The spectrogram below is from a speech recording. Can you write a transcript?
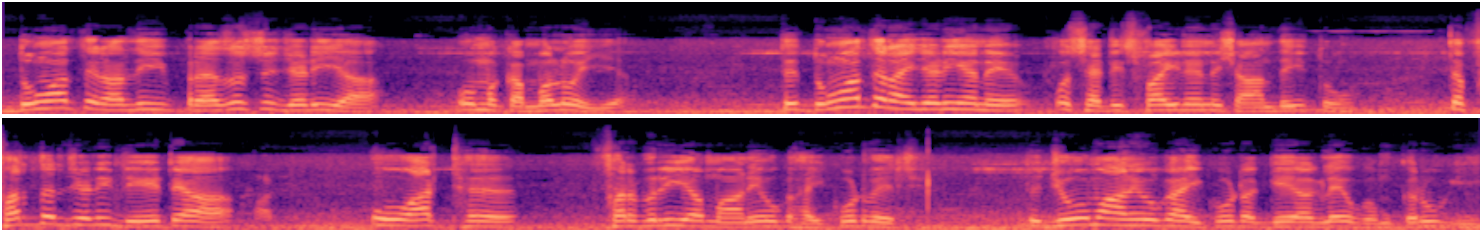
ਦੋਵਾਂ ਧਿਰਾਂ ਦੀ ਪ੍ਰੈਜ਼ੈਂਸ ਜਿਹੜੀ ਆ, ਉਹ ਮੁਕੰਮਲ ਹੋਈ ਆ। ਤੇ ਦੋਵਾਂ ਧਿਰਾਂ ਜਿਹੜੀਆਂ ਨੇ, ਉਹ ਸੈਟੀਸਫਾਈ ਨੇ ਨਿਸ਼ਾਨਦੇਹੀ ਤੋਂ। ਤੇ ਫਰਦਰ ਜਿਹੜੀ ਡੇਟ ਆ, ਉਹ 8 ਫਰਵਰੀ ਆ ਮਾਨਯੋਗ ਹਾਈ ਕੋਰਟ ਵਿੱਚ। ਤੇ ਜੋ ਮਾਨਯੋਗ ਹਾਈ ਕੋਰਟ ਅੱਗੇ ਅਗਲੇ ਹੁਕਮ ਕਰੂਗੀ,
